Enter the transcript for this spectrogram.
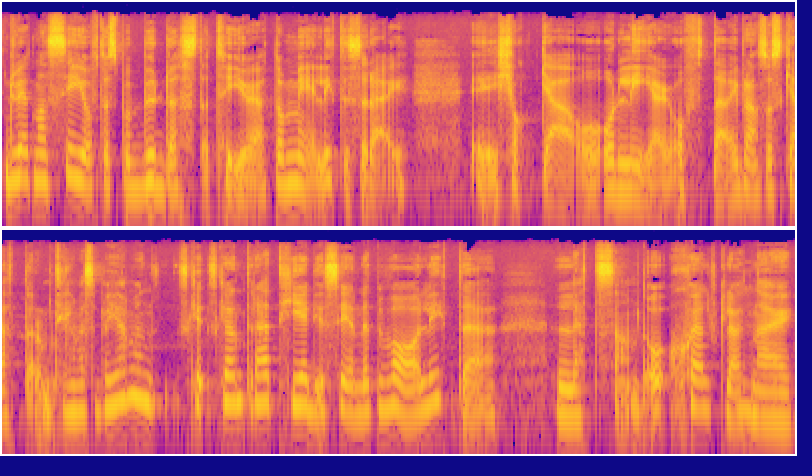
du vet man ser ju oftast på buddha-statyer att de är lite sådär eh, tjocka och, och ler ofta. Ibland så skrattar de till och med. Så bara, ja, men ska, ska inte det här tredje seendet vara lite lättsamt? Och självklart mm. när,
